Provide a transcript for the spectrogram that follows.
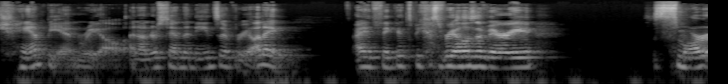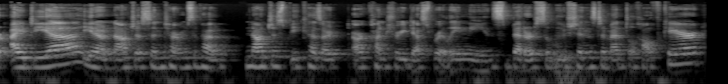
champion real and understand the needs of real. And I I think it's because real is a very smart idea, you know, not just in terms of how not just because our, our country desperately needs better solutions to mental health care,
